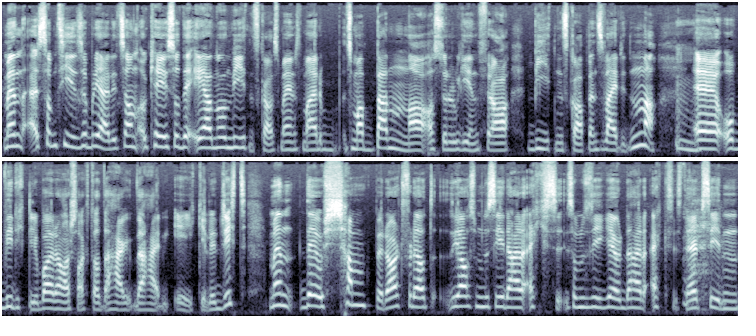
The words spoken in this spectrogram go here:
Men eh, samtidig så blir jeg litt sånn OK, så det er noen vitenskapsmenn som, er, som har banna astrologien fra vitenskapens verden, da. Eh, og virkelig bare har sagt at det her, det her er ikke legit. Men det er jo kjemperart, for ja, som du sier, det her, har som du sier Georg, det her har eksistert siden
